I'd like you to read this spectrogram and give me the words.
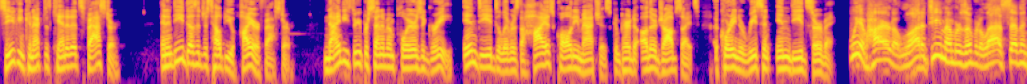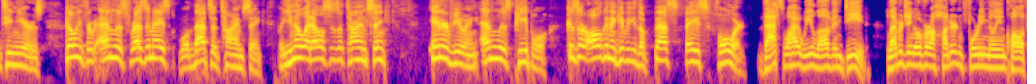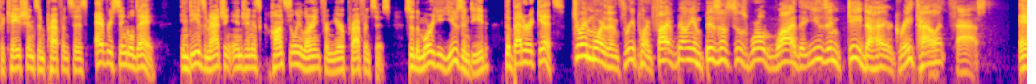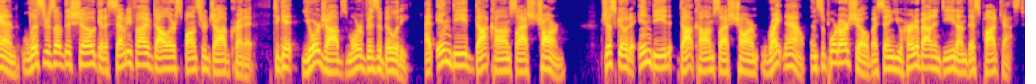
so you can connect with candidates faster. And Indeed doesn't just help you hire faster. 93% of employers agree Indeed delivers the highest quality matches compared to other job sites, according to recent Indeed survey. We have hired a lot of team members over the last 17 years. Going through endless resumes, well, that's a time sink. But you know what else is a time sink? Interviewing endless people because they're all going to give you the best face forward. That's why we love Indeed leveraging over 140 million qualifications and preferences every single day. Indeed's matching engine is constantly learning from your preferences. So the more you use Indeed, the better it gets. Join more than 3.5 million businesses worldwide that use Indeed to hire great talent fast. And listeners of this show get a $75 sponsored job credit to get your jobs more visibility at indeed.com slash charm. Just go to indeed.com slash charm right now and support our show by saying you heard about Indeed on this podcast.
